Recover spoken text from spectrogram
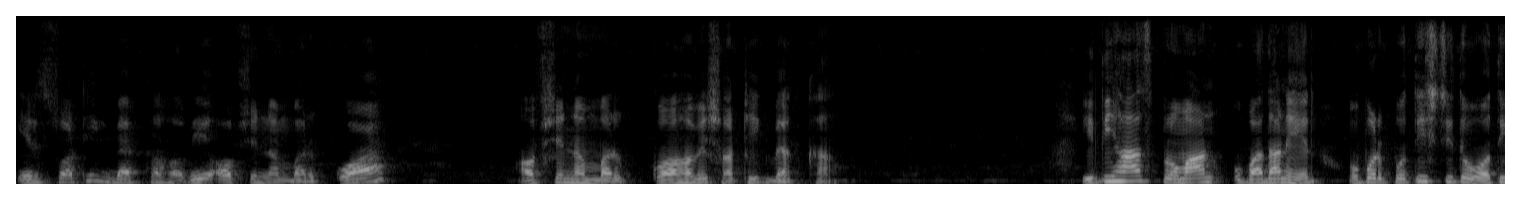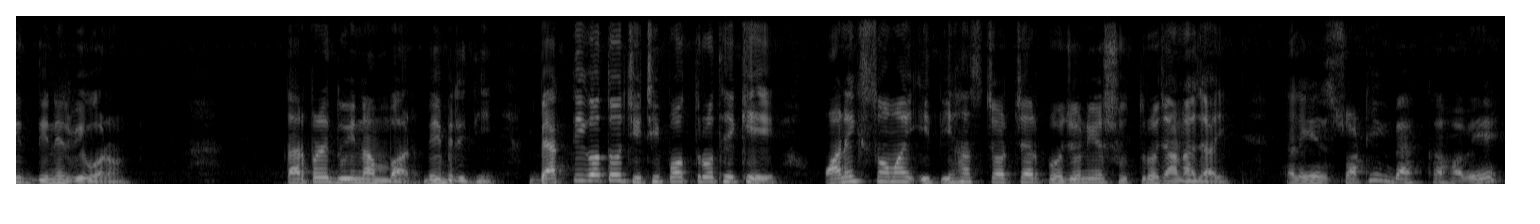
এর সঠিক ব্যাখ্যা হবে অপশন নাম্বার ক। অপশন নাম্বার ক হবে সঠিক ব্যাখ্যা। ইতিহাস, প্রমাণ, উপাদানের ওপর প্রতিষ্ঠিত অতীত দিনের বিবরণ। তারপরে দুই নাম্বার, বিবৃতি। ব্যক্তিগত চিঠিপত্র থেকে অনেক সময় ইতিহাস চর্চার প্রয়োজনীয় সূত্র জানা যায়। তাহলে এর সঠিক ব্যাখ্যা হবে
